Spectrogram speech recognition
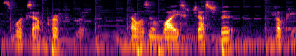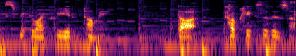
This works out perfectly. That wasn't why you suggested it. Cupcakes speak to my creative tummy. Dot. Cupcakes it is then.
